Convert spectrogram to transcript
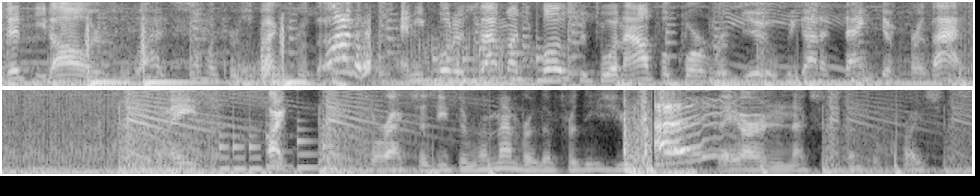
$50. I have so much respect for that. And he put us that much closer to an Alpha Core review. We got to thank him for that. Amazing. All right. Zorak says, Ethan, remember that for these youths, they are in an existential crisis.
